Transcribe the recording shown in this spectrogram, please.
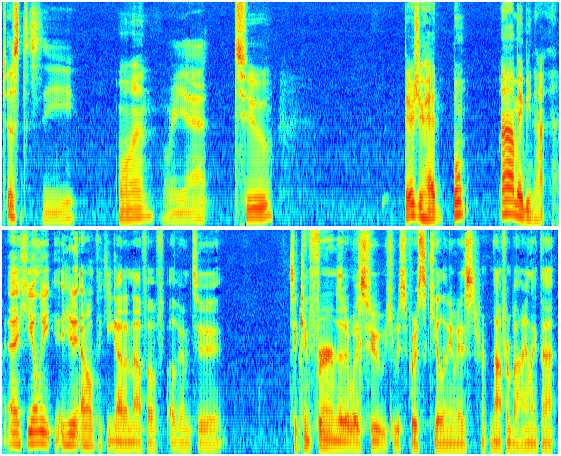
Just Let's see one, where you at. two. There's your head. Boom. Ah, maybe not. Eh, he only. He. I don't think he got enough of of him to to confirm that it was who he was supposed to kill. Anyways, from, not from behind like that.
